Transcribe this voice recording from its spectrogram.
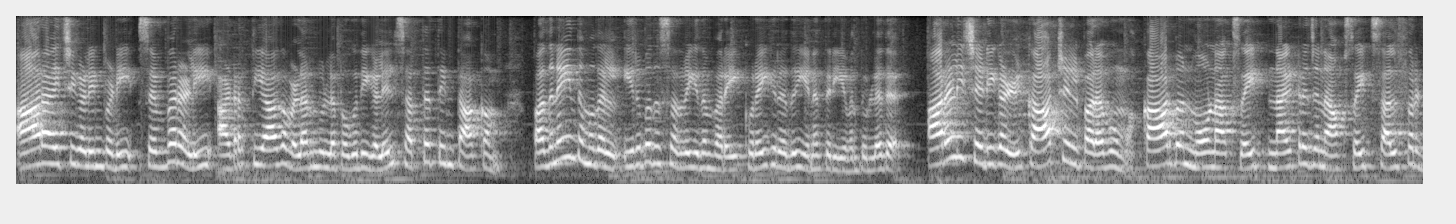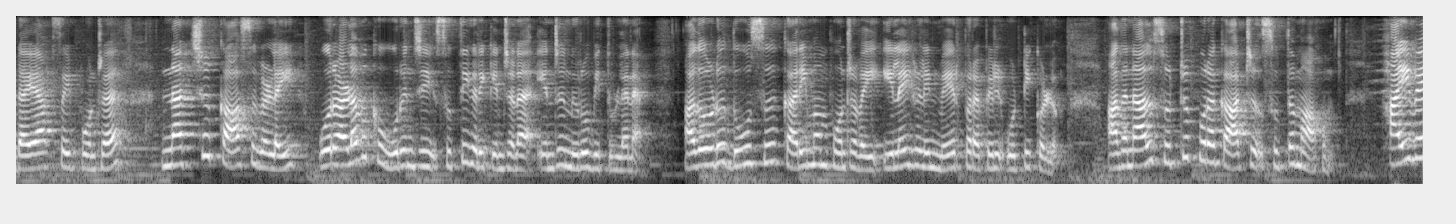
ஆராய்ச்சிகளின்படி செவ்வரளி அடர்த்தியாக வளர்ந்துள்ள பகுதிகளில் சத்தத்தின் தாக்கம் பதினைந்து முதல் இருபது சதவிகிதம் வரை குறைகிறது என தெரிய வந்துள்ளது அரளி செடிகள் காற்றில் பரவும் carbon monoxide nitrogen oxide sulphur dioxide போன்ற நச்சு காசுகளை ஓரளவுக்கு உறிஞ்சி சுத்திகரிக்கின்றன என்று நிரூபித்துள்ளன. அதோடு தூசு கரிமம் போன்றவை இலைகளின் மேற்பரப்பில் ஒட்டிக்கொள்ளும். அதனால் சுற்றுப்புற காற்று சுத்தமாகும். ஹைவே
